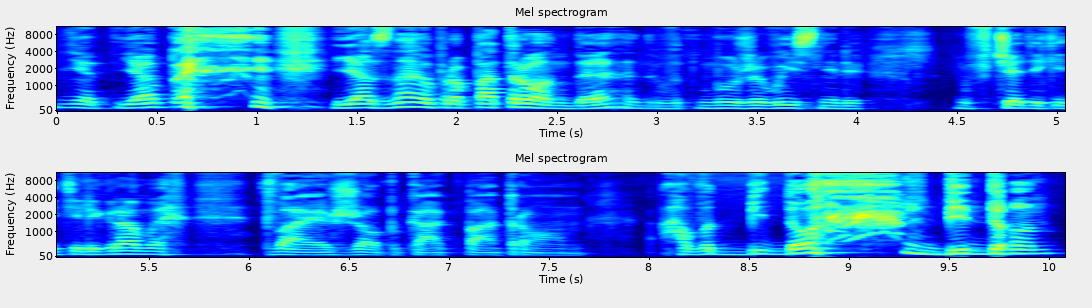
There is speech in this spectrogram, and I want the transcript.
Нет, я, я знаю про патрон, да? Вот мы уже выяснили в чатике Телеграма. Твоя жопа как патрон. А вот бидон, бидон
